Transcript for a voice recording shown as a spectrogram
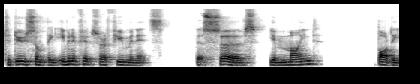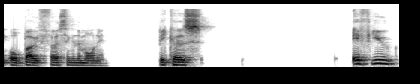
to do something, even if it's for a few minutes, that serves your mind, body, or both first thing in the morning. Because if you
